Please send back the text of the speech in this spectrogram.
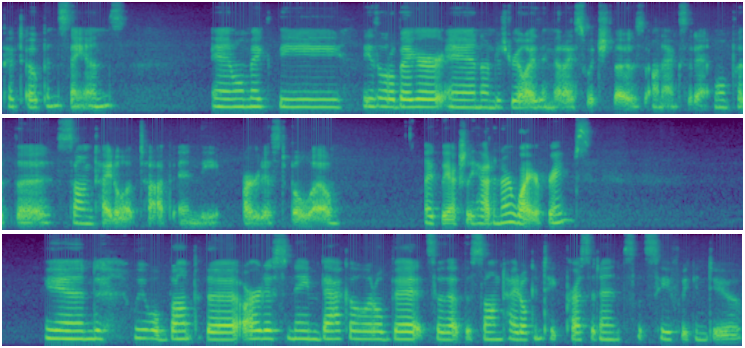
Picked Open Sans. And we'll make the these a little bigger, and I'm just realizing that I switched those on accident. We'll put the song title up top and the artist below, like we actually had in our wireframes. And we will bump the artist name back a little bit so that the song title can take precedence. Let's see if we can do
